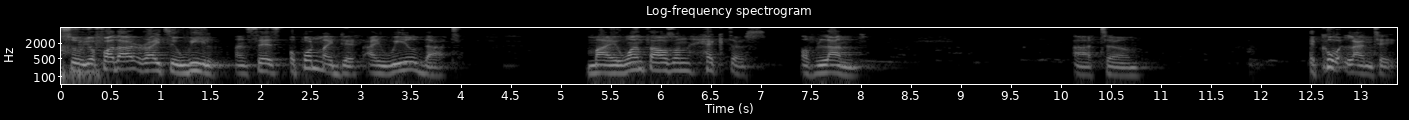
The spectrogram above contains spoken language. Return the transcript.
So your father writes a will and says, Upon my death, I will that my 1,000 hectares of land at um, Eko Atlantic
